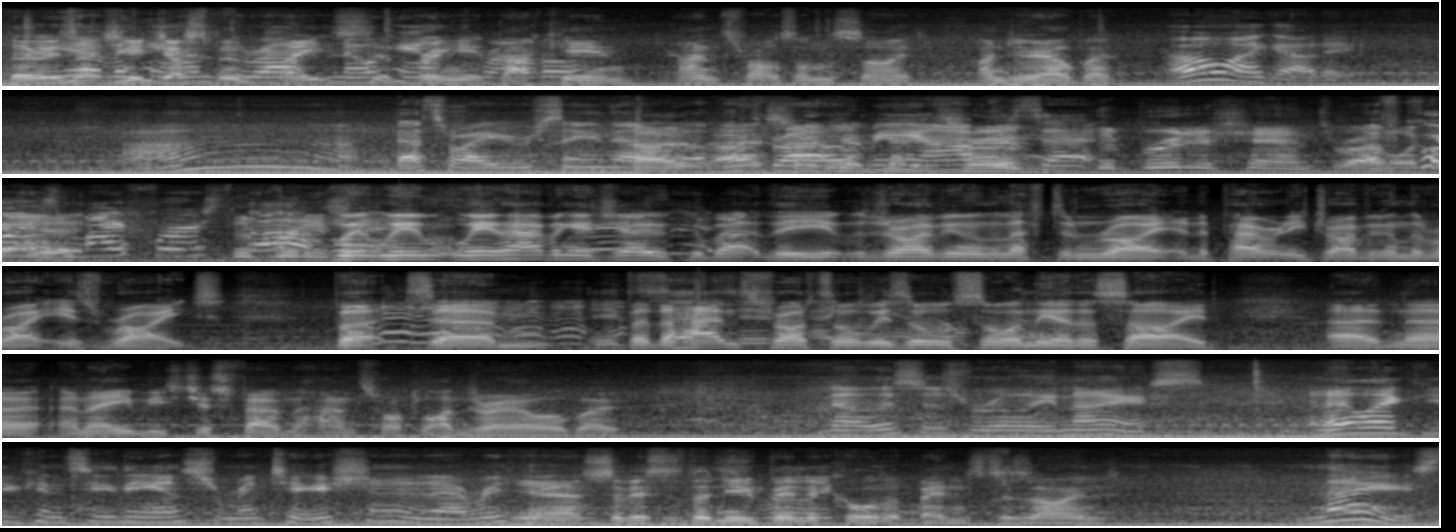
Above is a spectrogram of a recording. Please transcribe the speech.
There Do is you have actually adjustment plates no that bring it back in. Hand throttle's on the side, under your elbow. Oh, I got it. Ah, that's why you were saying that. Uh, about the throttle get- being opposite. The British hand throttle. Of course, got my first The thought British- We, we, we were having a joke about the, the driving on the left and right, and apparently driving on the right is right. But um, but the hand throttle is also on the other side, and uh, and Amy's just found the hand throttle under her elbow. No, this is really nice, and I like you can see the instrumentation and everything. Yeah. So this is the new It's really binnacle cool. that Ben's designed. Nice.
